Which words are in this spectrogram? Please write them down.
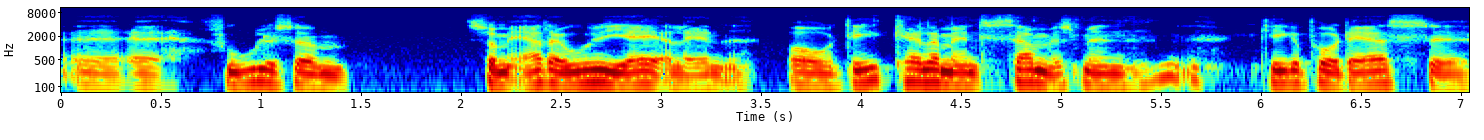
af, af fugle, som som er derude i A-landet. Og det kalder man til sammen, hvis man kigger på deres øh,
